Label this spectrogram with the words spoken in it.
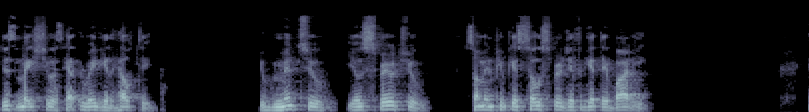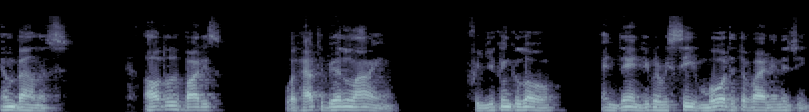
Just make sure it's radiant, healthy. You're meant to. You're spiritual. So many people get so spiritual they forget their body. Imbalance. All those bodies will have to be in line for you can glow, and then you can receive more of the divine energy.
